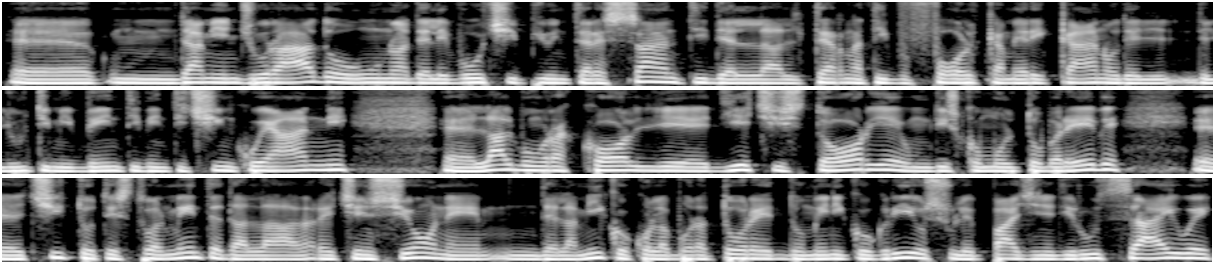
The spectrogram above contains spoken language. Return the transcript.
eh, Damien Giurado, una delle voci più interessanti dell'alternative folk americano degli, degli ultimi 20-25 anni. Eh, l'album raccoglie 10 storie, un disco molto breve. Eh, cito testualmente dalla recensione dell'amico collaboratore Domenico Grio sulle pagine di Roots Highway:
